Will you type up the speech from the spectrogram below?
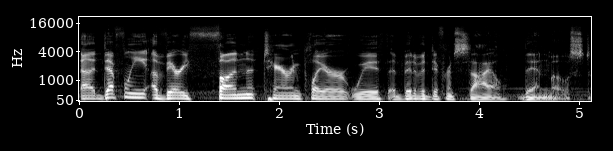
uh, definitely a very fun Terran player with a bit of a different style than most.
